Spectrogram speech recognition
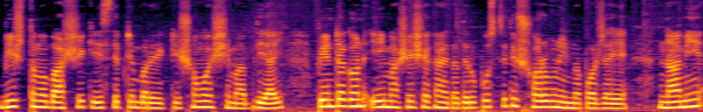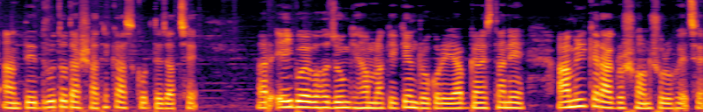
বিশতম বার্ষিকী সেপ্টেম্বরের একটি সময়সীমা দেয় পেন্টাগন এই মাসে সেখানে তাদের উপস্থিতি সর্বনিম্ন পর্যায়ে নামিয়ে আনতে দ্রুততার সাথে কাজ করতে যাচ্ছে। আর এই ভয়াবহ জঙ্গি হামলাকে কেন্দ্র করে আফগানিস্তানে আমেরিকার আগ্রাসন শুরু হয়েছে।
